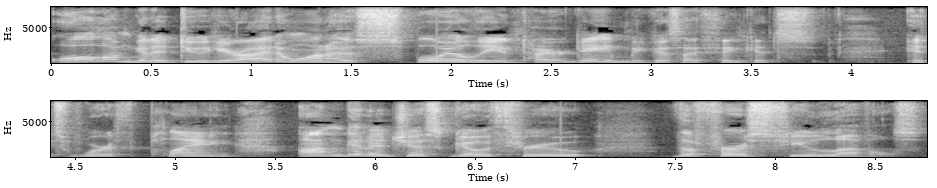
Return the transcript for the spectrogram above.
all I'm going to do here, I don't want to spoil the entire game because I think it's it's worth playing. I'm going to just go through the first few levels.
